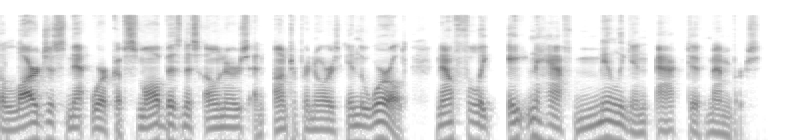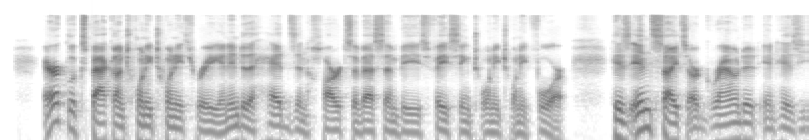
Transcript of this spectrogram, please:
the largest network of small business owners and entrepreneurs in the world, now fully 8.5 million active members. Eric looks back on 2023 and into the heads and hearts of SMBs facing 2024. His insights are grounded in his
